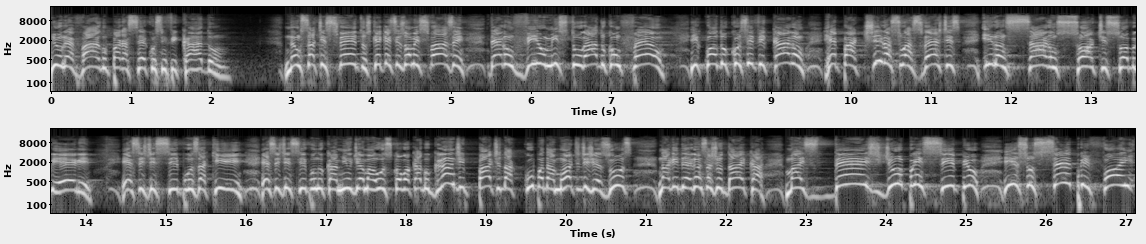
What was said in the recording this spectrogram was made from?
e o levaram para ser crucificado. Não satisfeitos, o que, que esses homens fazem? Deram vinho misturado com fel, e quando crucificaram, repartiram as suas vestes e lançaram sorte sobre ele. Esses discípulos aqui, esses discípulos no caminho de Emaús, colocaram grande parte da culpa da morte de Jesus na liderança judaica, mas desde o princípio, isso sempre foi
